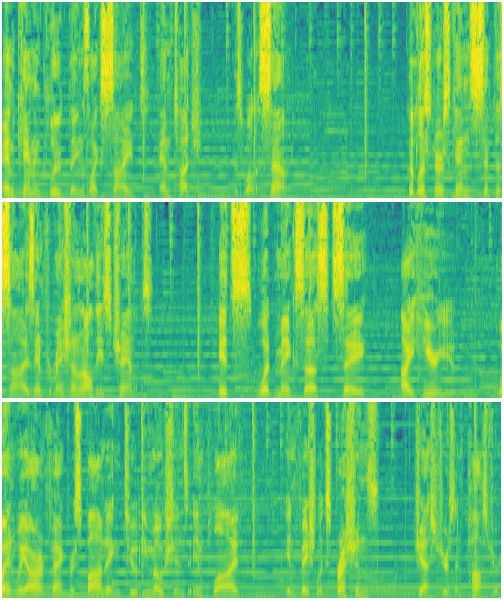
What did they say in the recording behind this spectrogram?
and can include things like sight and touch, as well as sound. Good listeners can synthesize information on all these channels. It's what makes us say, I hear you, when we are in fact responding to emotions implied in facial expressions, gestures, and posture.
